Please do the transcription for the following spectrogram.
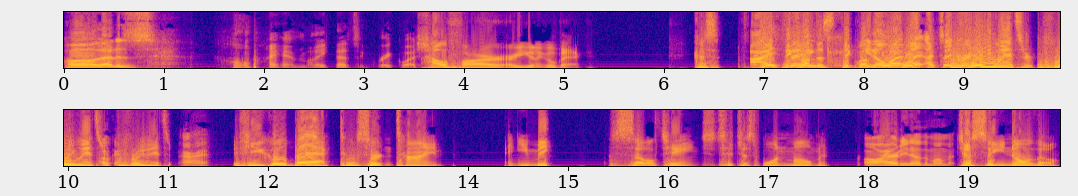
Oh, that is. Oh man, Mike, that's a great question. How far are you gonna go back? Because I think, about this. Think about you know this. what? Before, I- tell you right- before you answer. Before you answer. Okay. Before you answer. All right. if you go back to a certain time and you make a subtle change to just one moment, Oh, I already know the moment. just so you know though,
